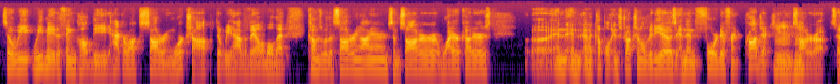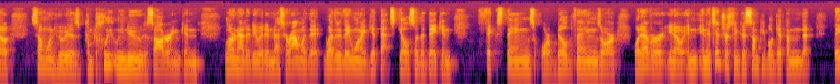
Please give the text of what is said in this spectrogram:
So we we made a thing called the HackerBox soldering workshop that we have available that comes with a soldering iron, some solder, wire cutters. Uh, and, and, and a couple instructional videos and then four different projects you mm-hmm. can solder up. So someone who is completely new to soldering can learn how to do it and mess around with it, whether they want to get that skill so that they can fix things or build things or whatever you know and, and it's interesting because some people get them that they,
